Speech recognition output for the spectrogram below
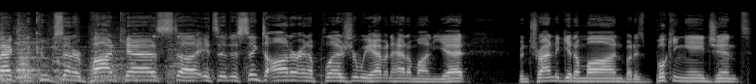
Back to the Coug Center podcast. Uh, it's a distinct honor and a pleasure. We haven't had him on yet. Been trying to get him on, but his booking agent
